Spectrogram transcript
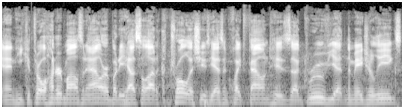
and he can throw 100 miles an hour, but he has a lot of control issues. He hasn't quite found his uh, groove yet in the major leagues,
